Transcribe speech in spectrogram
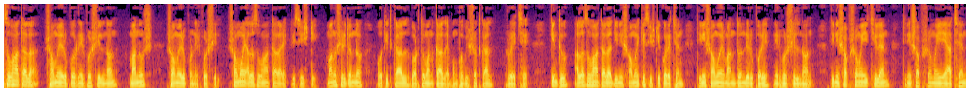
সুবাহতাল্লাহ সময়ের উপর নির্ভরশীল নন, মানুষ সময়ের উপর নির্ভরশীল। সময় আল্লাহ সুবাহতাল্লাহর একটি সৃষ্টি। মানুষের জন্য অতীতকাল, বর্তমানকাল এবং ভবিষ্যৎকাল রয়েছে। কিন্তু আল্লাহ সুহামতাল্লাহ যিনি সময়কে সৃষ্টি করেছেন, তিনি সময়ের মানদণ্ডের উপরে নির্ভরশীল নন। তিনি সবসময়ই ছিলেন, তিনি সবসময়ই আছেন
